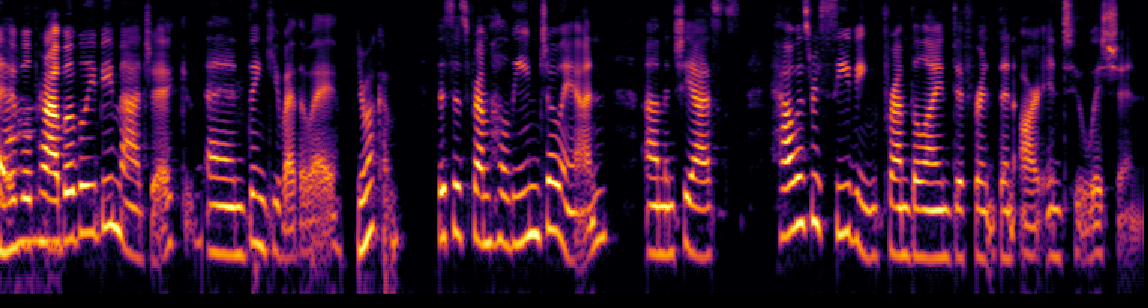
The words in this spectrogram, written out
yeah. It will probably be magic. And thank you, by the way. You're welcome. This is from Helene Joanne. Um, and she asks, How is receiving from the line different than our intuition?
